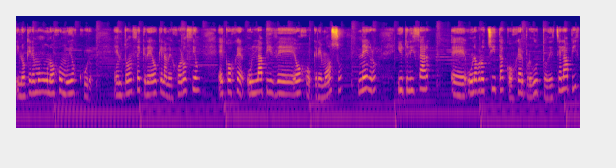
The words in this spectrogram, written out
y no queremos un ojo muy oscuro. Entonces creo que la mejor opción es coger un lápiz de ojo cremoso, negro, y utilizar eh, una brochita, coger producto de este lápiz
